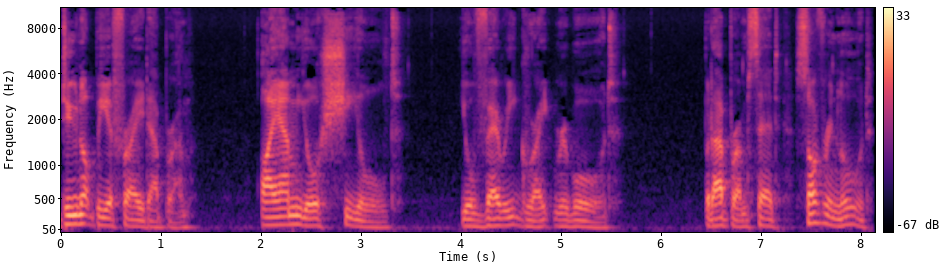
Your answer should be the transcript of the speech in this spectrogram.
Do not be afraid, Abram. I am your shield your very great reward. But Abram said, Sovereign Lord,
